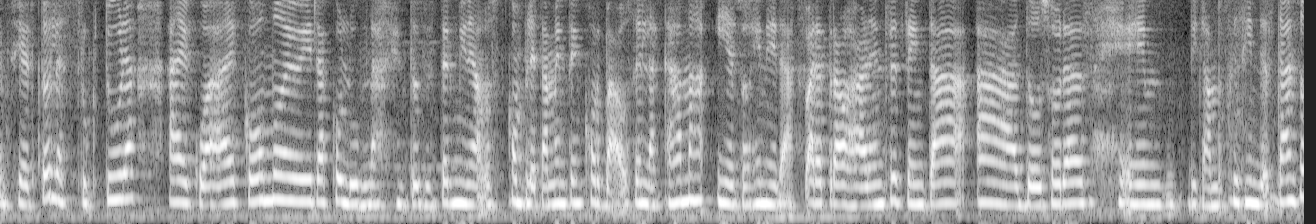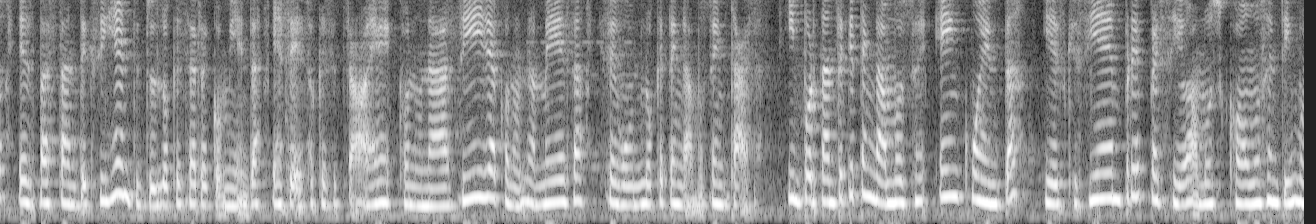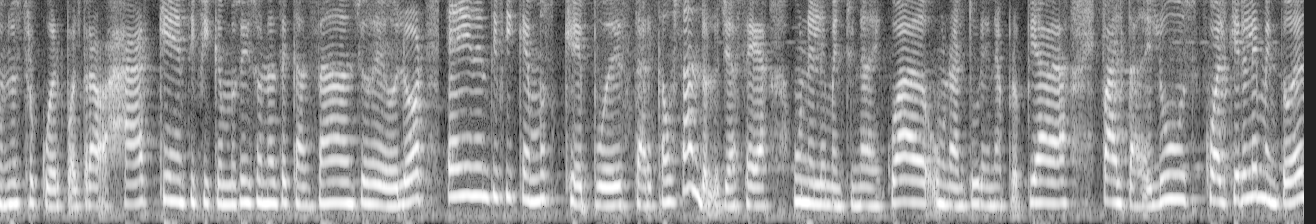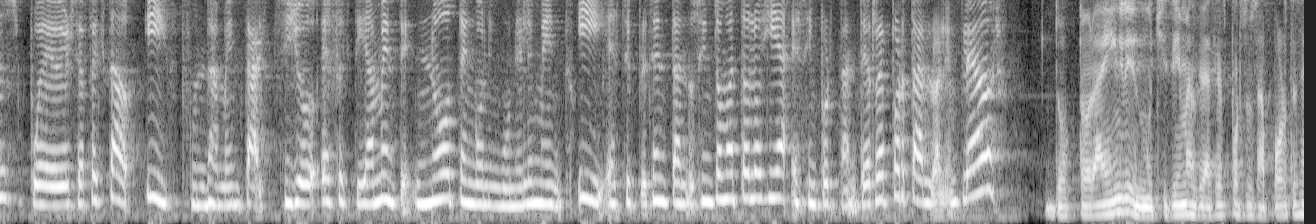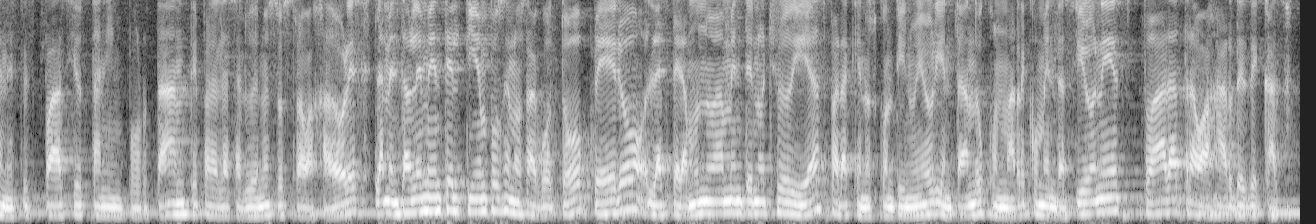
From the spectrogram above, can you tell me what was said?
¿cierto? La estructura adecuada de cómo debe ir la columna. Entonces terminamos completamente encorvados en la cama y eso genera para trabajar entre 30 a 2 horas, em, digamos que sin descanso, es bastante exigente. Entonces lo que se recomienda es eso, que se trabaje con una silla, con una mesa, según lo que tengamos en casa. Importante que tengamos en cuenta y es que siempre percibamos cómo sentimos nuestro cuerpo al trabajar, que identifiquemos si hay zonas de cansancio, de dolor e identifiquemos qué puede estar causándolo, ya sea un elemento inadecuado, una altura inapropiada, falta de luz, cualquier elemento de eso puede verse afectado y fundamental, si yo efectivamente no tengo ningún elemento y estoy presentando sintomatología, es importante reportarlo al empleador. Doctora Ingrid, muchísimas gracias por sus aportes en este espacio tan importante para la salud de nuestros trabajadores. Lamentablemente el tiempo se nos agotó, pero la esperamos nuevamente en ocho días para que nos continúe orientando con más recomendaciones para trabajar desde casa.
